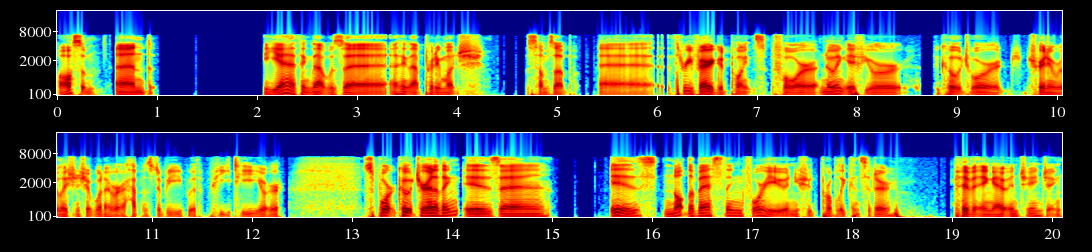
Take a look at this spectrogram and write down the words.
Awesome. And yeah, I think that was uh I think that pretty much sums up uh three very good points for knowing if your coach or training relationship whatever it happens to be with PT or sport coach or anything is uh is not the best thing for you and you should probably consider pivoting out and changing.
